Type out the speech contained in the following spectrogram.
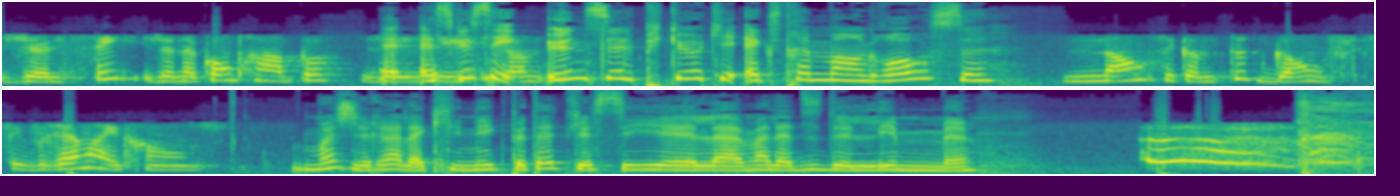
Je le sais, je ne comprends pas. Euh, Est-ce que c'est comme- une seule piqûre qui est extrêmement grosse? Non, c'est comme toute gonfle. C'est vraiment étrange. Moi, j'irais à la clinique. Peut-être que c'est euh, la maladie de Lyme.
